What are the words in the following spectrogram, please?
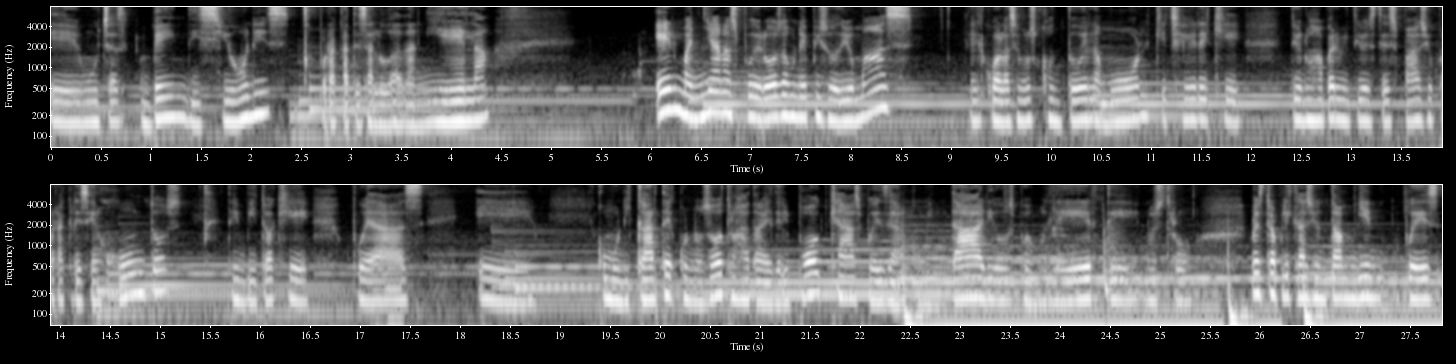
Eh, muchas bendiciones. Por acá te saluda Daniela. En Mañanas Poderosas, un episodio más, el cual hacemos con todo el amor. Qué chévere que Dios nos ha permitido este espacio para crecer juntos. Te invito a que puedas eh, comunicarte con nosotros a través del podcast, puedes dar comentarios, podemos leerte, nuestro, nuestra aplicación también puedes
